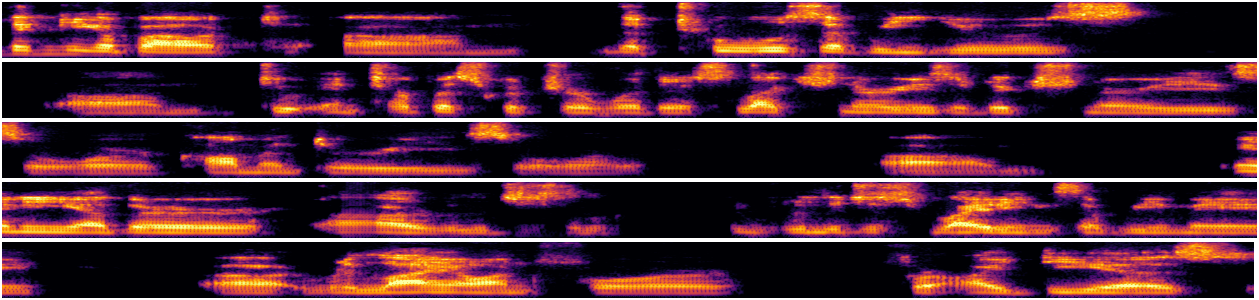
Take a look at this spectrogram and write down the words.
thinking about um, the tools that we use um, to interpret scripture whether it's lectionaries or dictionaries or commentaries or um, any other uh, religious religious writings that we may uh, rely on for for ideas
